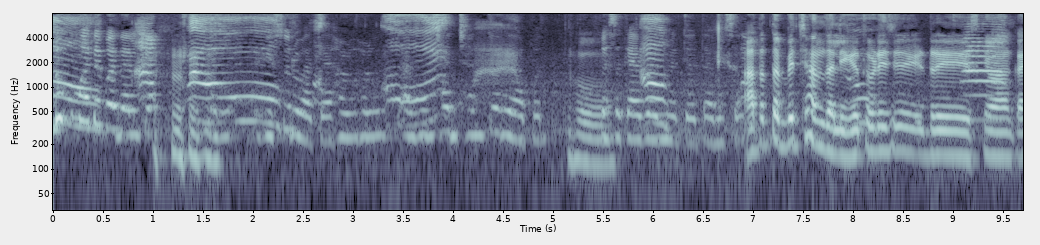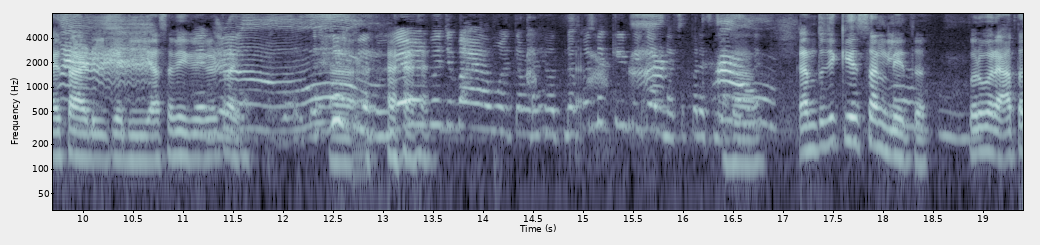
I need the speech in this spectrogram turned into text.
लुकमध्ये बदल कर. ही सुरुवात आहे. हळूहळू अजून छान छान करूया आपण. हो. कसं काय वेळ मिळतोय त्यानुसार. आता तब्येत छान झाली ग. थोडीशी ड्रेस किंवा काय साडी कधी असं वेगवेगळं ट्राय वेळ म्हणजे बाळामुळे तेवढं हे होत नाही पण नक्की मी करण्याचा प्रयत्न करते. कारण तुझे केस चांगले येतं बरोबर आहे. आता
